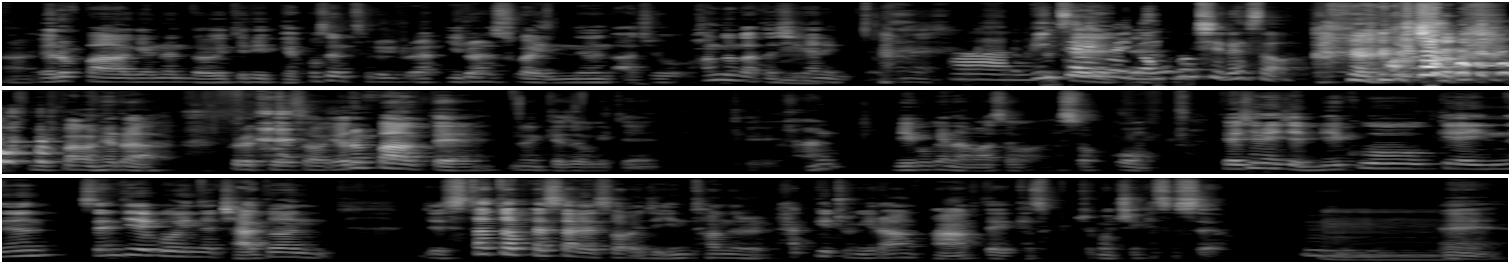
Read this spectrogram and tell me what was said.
아, 여름 방학에는 너희들이 100%로 일을, 일을 할 수가 있는 아주 황금 같은 음. 시간이기 때문에 아, 있는 그때- 연구실에서. 그렇죠. 물방을 해라. 그렇게 해서 여름 방학 때는 계속 이제 그 한- 미국에 남아서 했었고 대신에 이제 미국에 있는 샌디에고에 있는 작은 이제 스타트업 회사에서 이제 인턴을 학기 중이랑 방학 때 계속 조금씩 했었어요. 음. 음. 네.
